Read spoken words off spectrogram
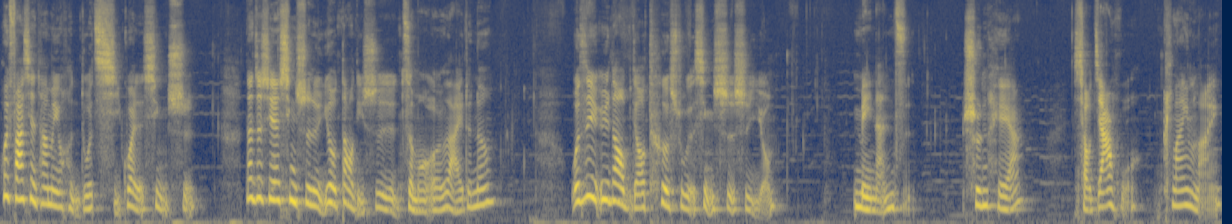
会发现他们有很多奇怪的姓氏。那这些姓氏又到底是怎么而来的呢？我自己遇到比较特殊的姓氏是有美男子春黑、小家伙，Klein Line，、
